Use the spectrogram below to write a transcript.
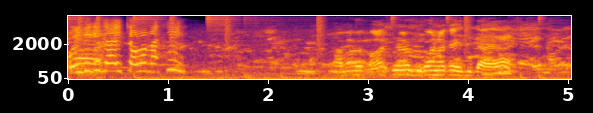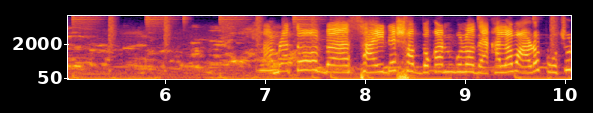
ওইদিকে যাই চলো নাকি? আমার পাশে দোকান আছে এদিকে আমরা তো সাইডে সব দোকানগুলো দেখালাম। আরও প্রচুর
